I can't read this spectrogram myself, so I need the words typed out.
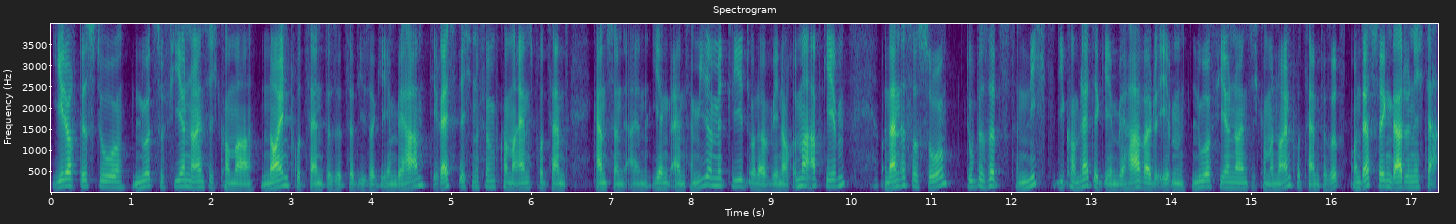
Jedoch bist du nur zu 94,9% Besitzer dieser GmbH. Die restlichen 5,1% kannst du an irgendein Familienmitglied oder wen auch immer abgeben. Und dann ist es so, du besitzt nicht die komplette GmbH, weil du eben nur 94,9% besitzt. Und deswegen, da du nicht der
